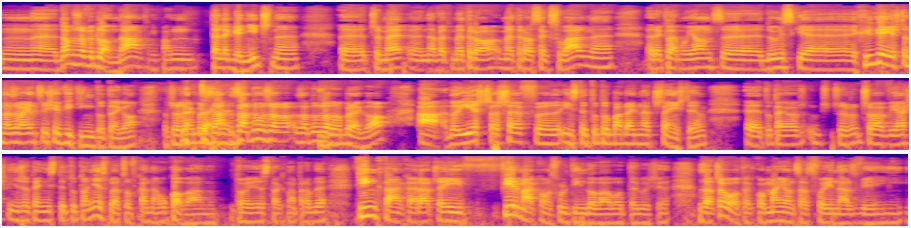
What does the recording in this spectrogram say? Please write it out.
mm, dobrze wygląda, taki pan telegeniczny, e, czy me, nawet metro, metroseksualny, reklamujący duńskie hygge, jeszcze nazywający się Wiking do tego. Znaczy, że jakby Tak, za, za dużo, za dużo dobrego. A, no i jeszcze szef e, Instytutu Badań nad Szczęściem. E, Tutaj trzeba wyjaśnić, że ten instytut to nie jest placówka naukowa. No, to jest tak naprawdę think tank, a raczej firma konsultingowa, bo od tego się zaczęło, tylko mająca w swojej nazwie i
